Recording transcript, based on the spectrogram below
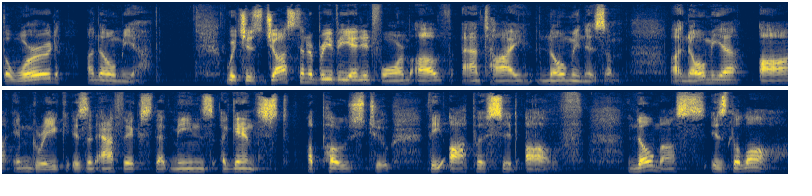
the word anomia, which is just an abbreviated form of antinomianism. Anomia, a in Greek, is an affix that means against, opposed to, the opposite of. Nomos is the law.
